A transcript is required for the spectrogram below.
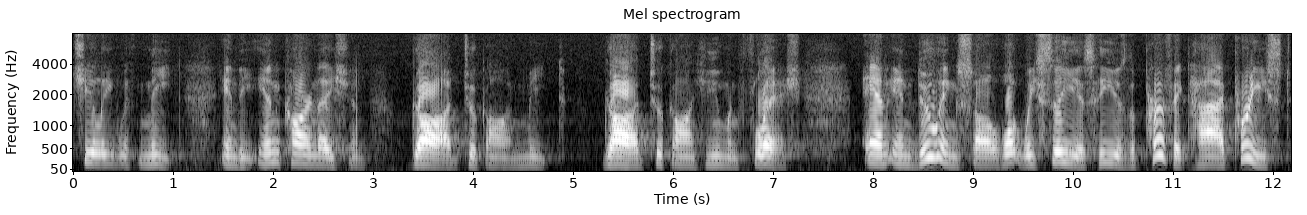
chili with meat in the incarnation, God took on meat. God took on human flesh. And in doing so, what we see is he is the perfect high priest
